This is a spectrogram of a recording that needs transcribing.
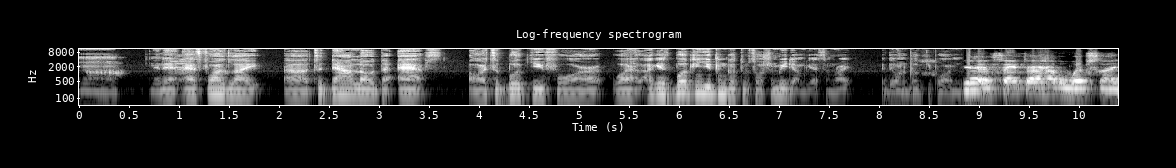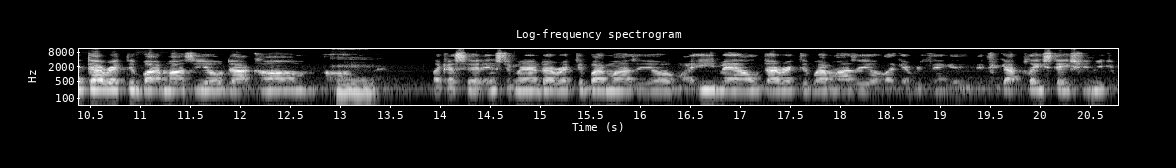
Mm. And then as far as like uh, to download the apps or to book you for, well, I guess booking you can go through social media. I'm guessing, right? If they want to book you for. Yeah, same thing. I have a website directed by Mazio.com. Um, Mm. Like I said, Instagram directed by Mazio, my email directed by Mazio, like everything. If you got PlayStation, you can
